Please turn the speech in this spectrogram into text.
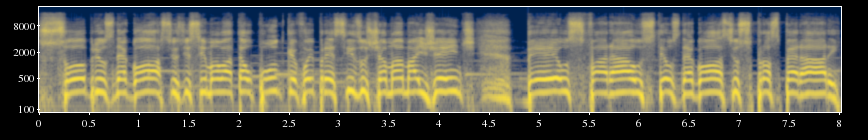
sobre os negócios de Simão a tal ponto que foi preciso chamar mais gente. Deus fará os teus negócios prosperarem.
